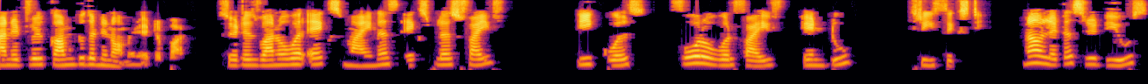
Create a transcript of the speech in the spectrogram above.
and it will come to the denominator part. So it is 1 over x minus x plus 5 equals 4 over 5 into 360. Now let us reduce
